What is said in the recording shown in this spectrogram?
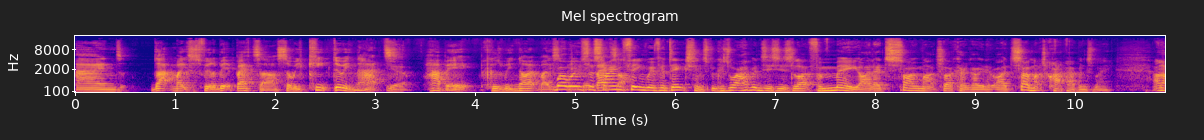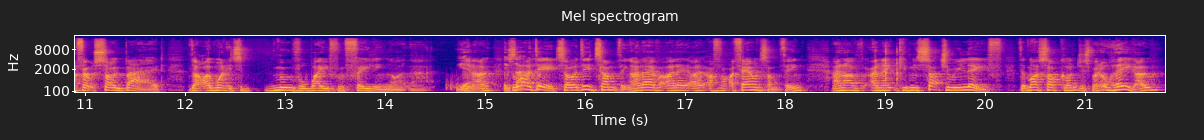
and that makes us feel a bit better. So we keep doing that Yeah. habit because we know it makes. Well, it was the bit same thing with addictions because what happens is, is like for me, I'd had so much, like I go, I had so much crap happen to me, and I felt so bad that I wanted to move away from feeling like that. Yeah, you know, so what I did, so I did something. I'd have, I'd, I, I found something, and I've, and it gave me such a relief that my subconscious went, "Oh, there you go,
